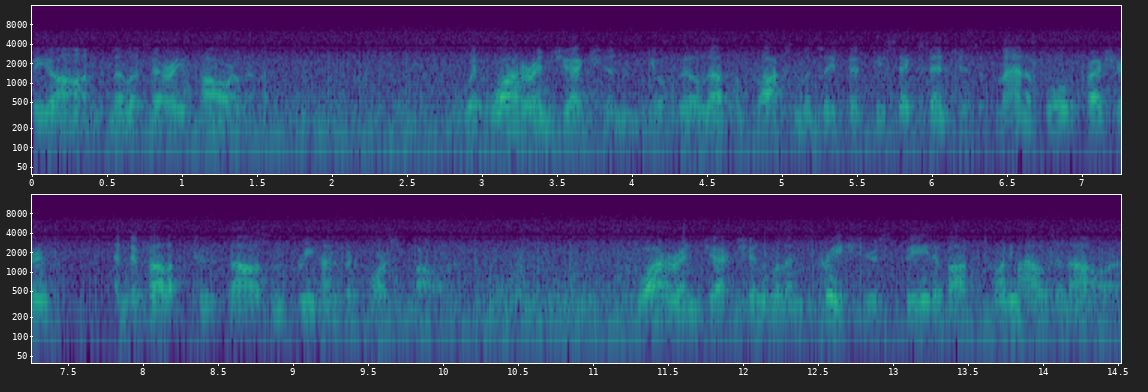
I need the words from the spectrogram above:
beyond military power limits. With water injection, you'll build up approximately 56 inches of manifold pressure and develop 2,300 horsepower. Water injection will increase your speed about 20 miles an hour.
